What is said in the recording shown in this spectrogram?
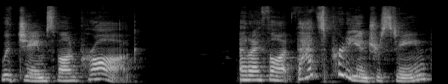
with James von Praagh. And I thought, that's pretty interesting.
